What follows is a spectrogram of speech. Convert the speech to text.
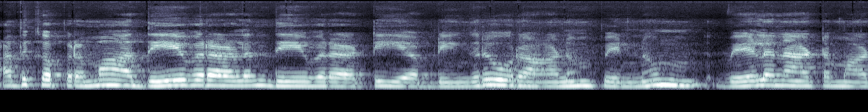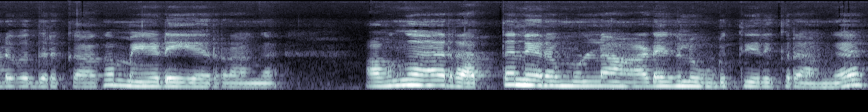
அதுக்கப்புறமா தேவராளன் தேவராட்டி அப்படிங்கிற ஒரு ஆணும் பெண்ணும் வேலநாட்டம் ஆடுவதற்காக மேடை ஏறுறாங்க. அவங்க ரத்த நிறமுள்ள ஆடைகளை உடுத்தியிருக்கிறாங்க.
